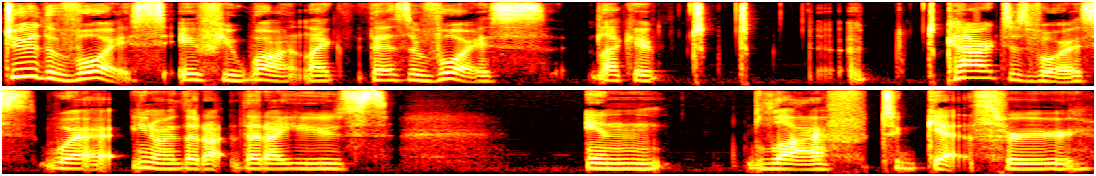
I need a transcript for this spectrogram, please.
do the voice if you want. Like there's a voice, like a, a character's voice, where you know that I, that I use in life to get through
